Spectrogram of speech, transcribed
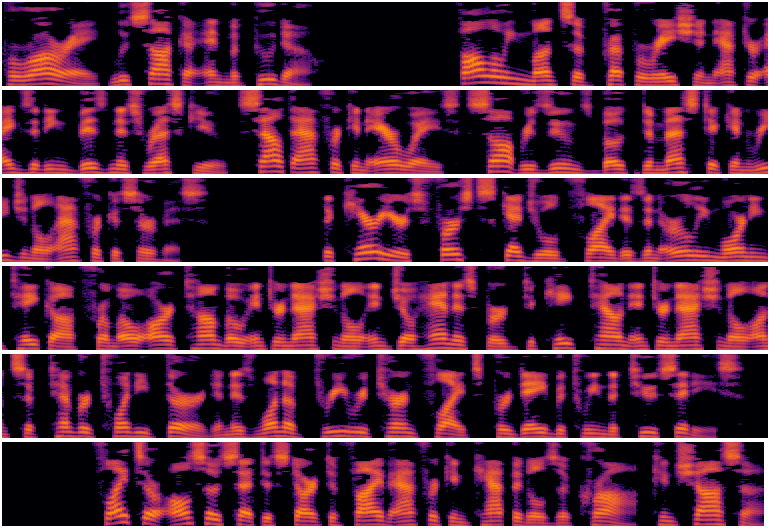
Harare, Lusaka and Maputo. Following months of preparation after exiting business rescue, South African Airways SA resumes both domestic and regional Africa service. The carrier's first scheduled flight is an early morning takeoff from OR Tambo International in Johannesburg to Cape Town International on September 23 and is one of three return flights per day between the two cities. Flights are also set to start to five African capitals Accra, Kinshasa,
